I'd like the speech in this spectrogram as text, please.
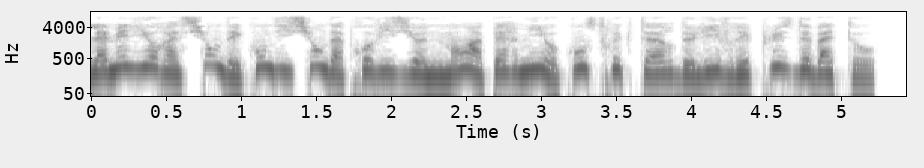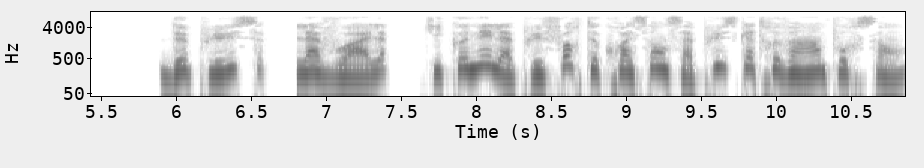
L'amélioration des conditions d'approvisionnement a permis aux constructeurs de livrer plus de bateaux. De plus, la voile, qui connaît la plus forte croissance à plus 81%,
